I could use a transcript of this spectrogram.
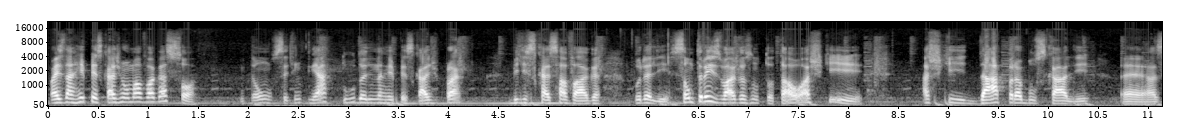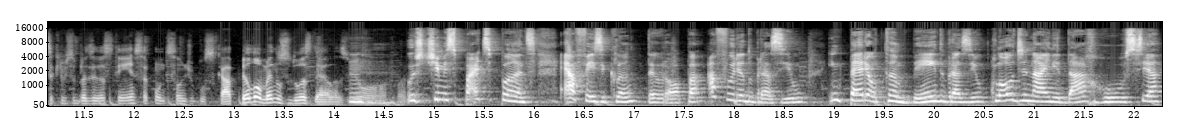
mas na repescagem é uma vaga só. Então você tem que ganhar tudo ali na repescagem para beliscar essa vaga por ali. São três vagas no total, acho que acho que dá para buscar ali. É, as equipes brasileiras têm essa condição de buscar pelo menos duas delas, viu? Uhum. Os times participantes é a FaZe Clan da Europa, a Fúria do Brasil, Imperial também do Brasil, Cloud9 da Rússia.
